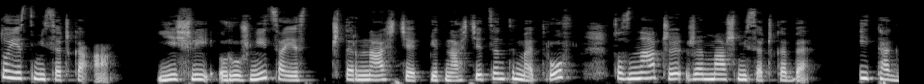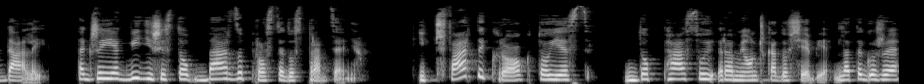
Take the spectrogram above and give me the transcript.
to jest miseczka A. Jeśli różnica jest 14-15 cm, to znaczy, że masz miseczkę B. I tak dalej. Także jak widzisz, jest to bardzo proste do sprawdzenia. I czwarty krok to jest dopasuj ramionczka do siebie, dlatego że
